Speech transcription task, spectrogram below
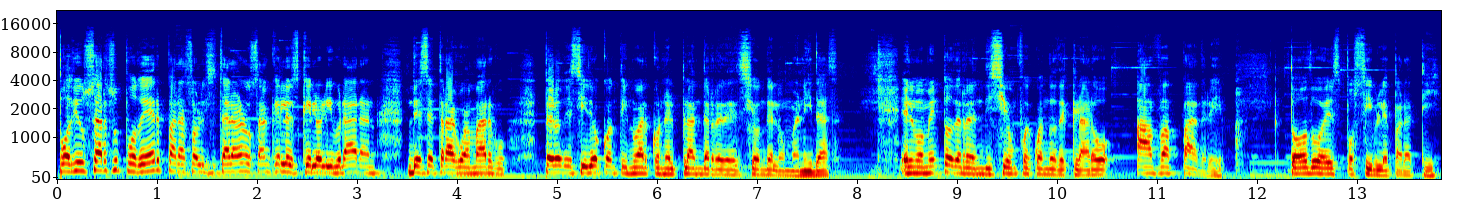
Podía usar su poder para solicitar a los ángeles que lo libraran de ese trago amargo, pero decidió continuar con el plan de redención de la humanidad. El momento de rendición fue cuando declaró, Abba Padre, todo es posible para ti.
